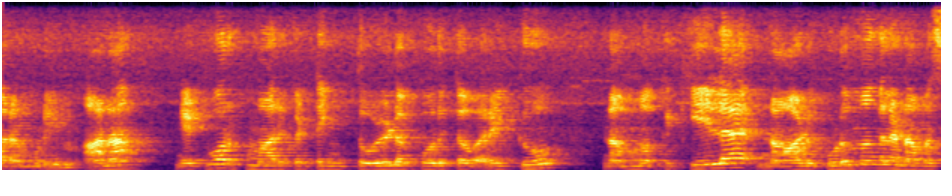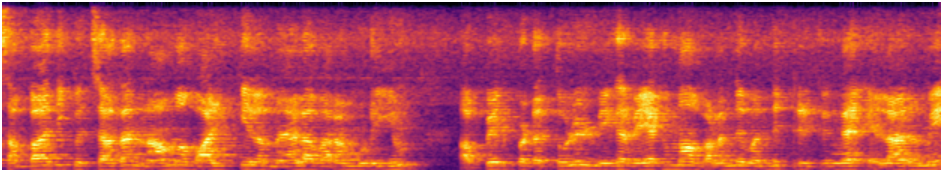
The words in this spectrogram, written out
வர முடியும். ஆனா நெட்வொர்க் மார்க்கெட்டிங் தொழிலை பொறுத்த வரைக்கும் நமக்கு கீழே நாலு குடும்பங்களை நாம் சம்பாதிக்க வச்சாதான் நாம் வாழ்க்கையில் மேலே வர முடியும். அப்பேற்பட்ட தொழில் மிக வேகமாக வளர்ந்து வந்துட்டு இருக்குங்க எல்லாருமே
